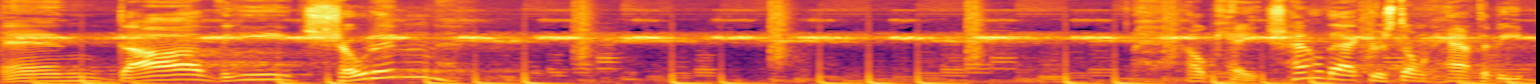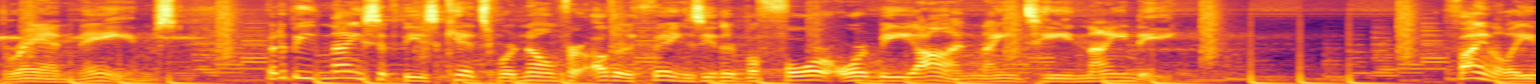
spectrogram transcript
and Dah-ve Chodan. Okay, child actors don't have to be brand names, but it'd be nice if these kids were known for other things either before or beyond 1990. Finally,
